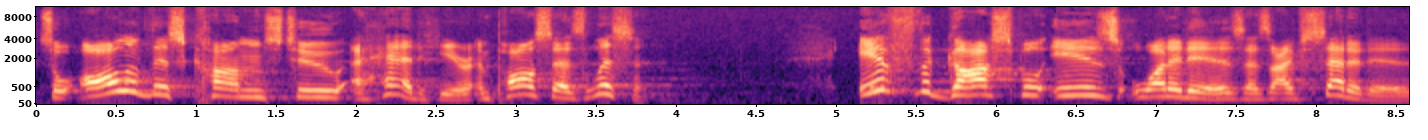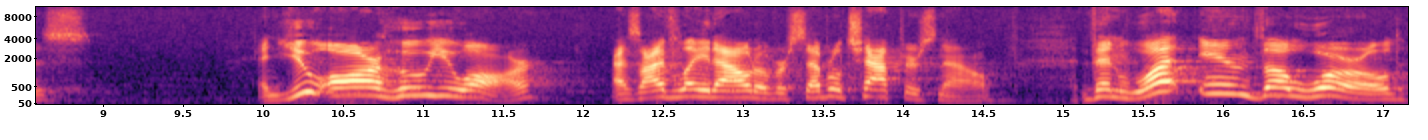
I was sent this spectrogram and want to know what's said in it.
So all of this comes to a head here, and Paul says, listen, if the gospel is what it is, as I've said it is, and you are who you are, as I've laid out over several chapters now, then what in the world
